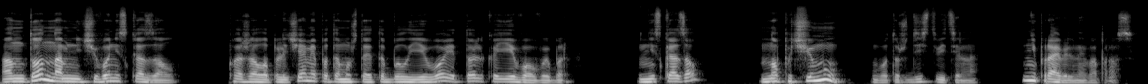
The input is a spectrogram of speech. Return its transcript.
Антон нам ничего не сказал. Пожала плечами, потому что это был его и только его выбор. Не сказал? Но почему? Вот уж действительно. Неправильный вопрос.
